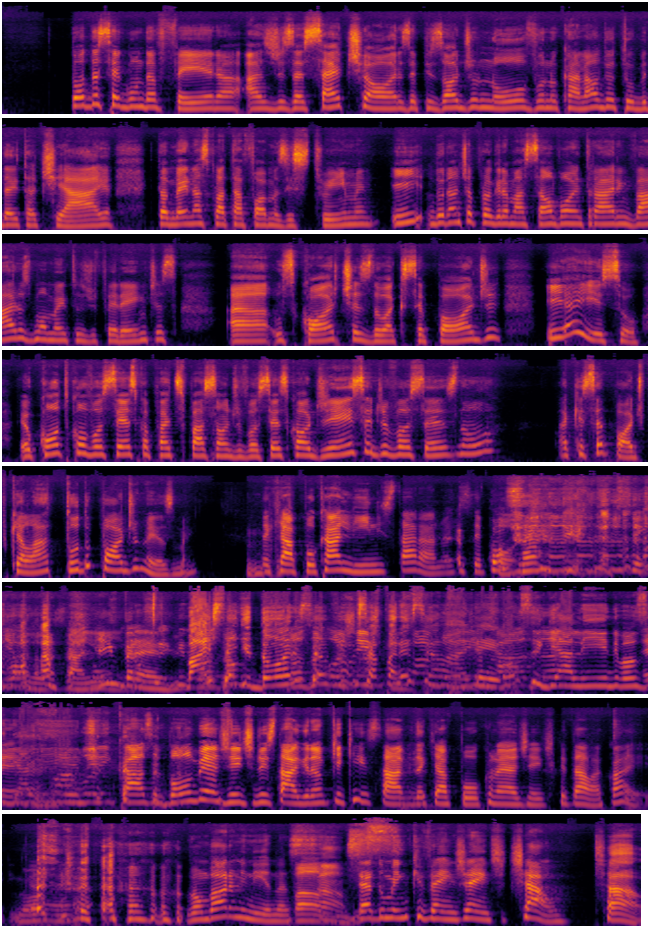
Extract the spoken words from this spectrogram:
Toda segunda-feira, às 17 horas, episódio novo no canal do YouTube da Itatiaia, também nas plataformas streaming. E durante a programação vão entrar em vários momentos diferentes uh, os cortes do Aqui Você Pode. E é isso. Eu conto com vocês, com a participação de vocês, com a audiência de vocês no Aqui Você Pode, porque lá tudo pode mesmo, hein? Daqui a pouco a Aline estará, né? Você pode. em breve. Mais seguidores, Nós- você gente, apareceu lá. vamos- Vamos seguir a Aline, vamos seguir É, a Aline. em casa, bombe a gente no Instagram, porque quem sabe daqui a pouco não é a gente que tá lá com a Erika. Vambora, meninas? Vamos. Até domingo que vem, gente. Tchau. Tchau.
